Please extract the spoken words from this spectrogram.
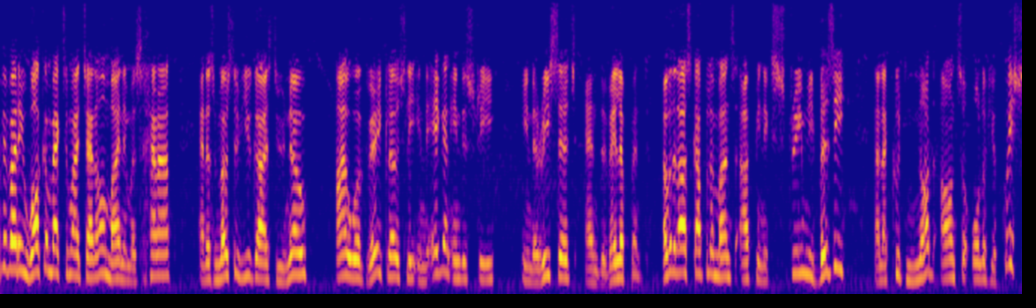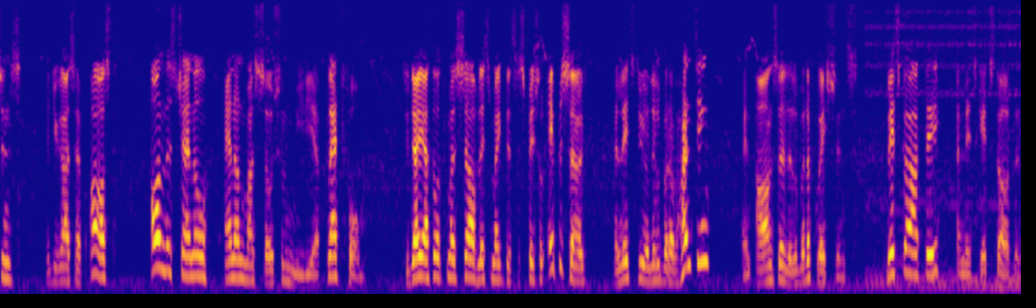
everybody, welcome back to my channel. My name is Gerhard and as most of you guys do know, I work very closely in the airgun industry in the research and development. Over the last couple of months I've been extremely busy and I could not answer all of your questions that you guys have asked on this channel and on my social media platform. Today I thought to myself, let's make this a special episode and let's do a little bit of hunting and answer a little bit of questions. Let's go out there and let's get started.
